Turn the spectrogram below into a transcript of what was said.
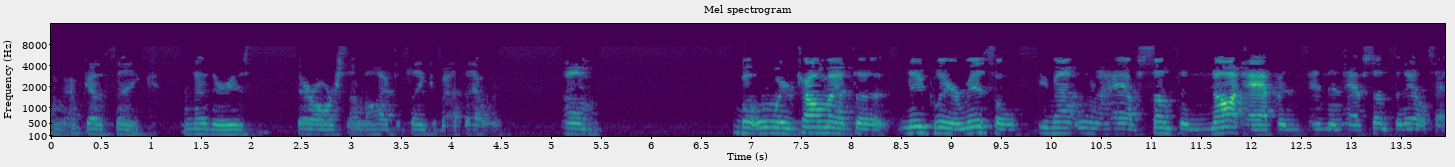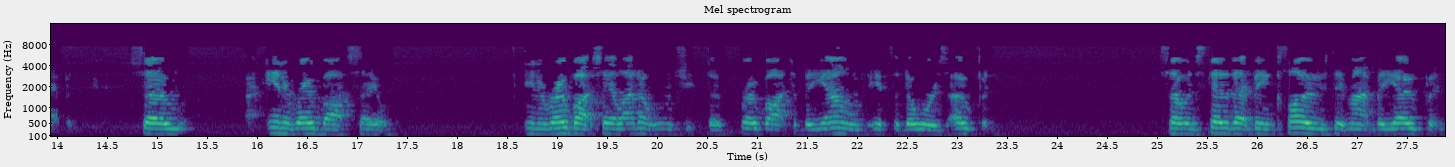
I've got to think. I know there is, there are some. I'll have to think about that one. Um, but when we were talking about the nuclear missile, you might want to have something not happen and then have something else happen. So, in a robot cell, in a robot cell, I don't want you, the robot to be on if the door is open. So instead of that being closed, it might be open.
